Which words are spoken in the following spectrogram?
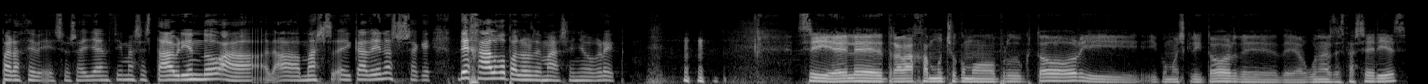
para CBS, o sea, ya encima se está abriendo a, a más eh, cadenas, o sea que deja algo para los demás, señor Greg. Sí, él eh, trabaja mucho como productor y, como escritor de, algunas de estas series.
